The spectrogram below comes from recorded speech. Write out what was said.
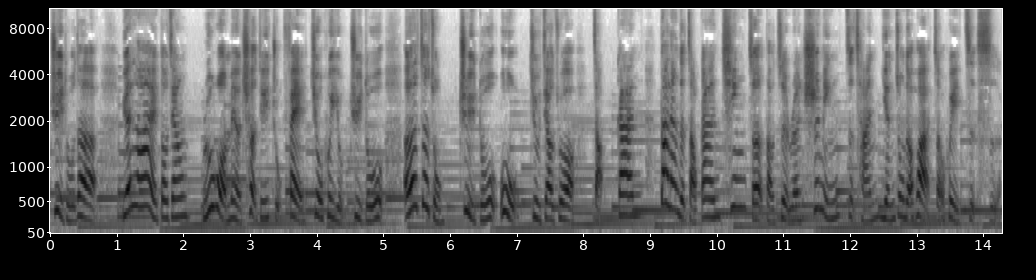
剧毒的。原来豆浆如果没有彻底煮沸，就会有剧毒，而这种剧毒物就叫做早干。大量的早干，轻则导致人失明、自残，严重的话则会致死。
